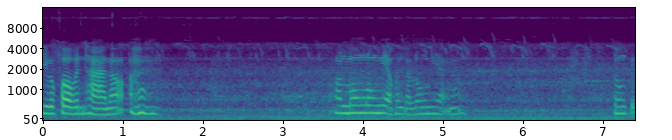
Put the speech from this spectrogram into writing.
อยู่กับพ่อเพิ่นถาเนาะ ฮอนมงลงเวียเพิ่นก็ลงเวียเนาะลงไป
